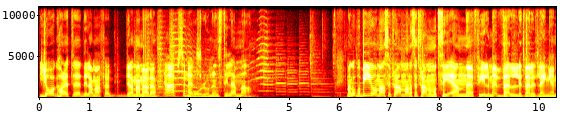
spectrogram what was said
jag har ett eh, dilemma, får jag dela med mig av det? ja, absolut. Morgonens dilemma. Man går på bio, man ser fram, man har sett fram emot att se en eh, film väldigt, väldigt länge.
